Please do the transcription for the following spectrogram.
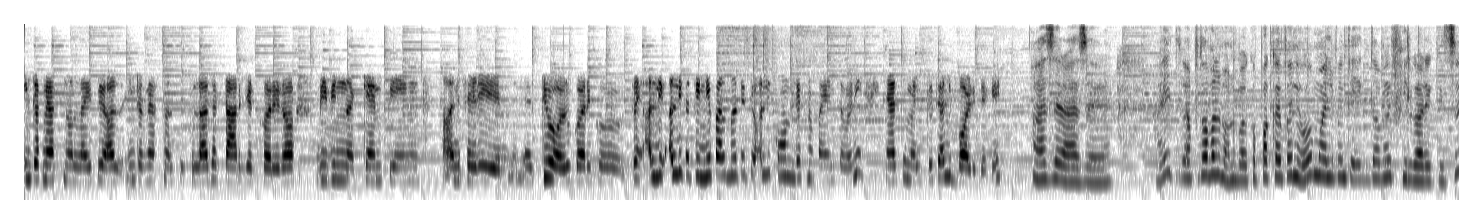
इन्टरनेसनललाई चाहिँ इन्टरनेसनल पिपुललाई चाहिँ टार्गेट गरेर विभिन्न क्याम्पिङ अनि फेरि त्योहरू गरेको चाहिँ अलि अलिकति नेपालमा चाहिँ त्यो अलिक कम देख्न पाइन्छ भने यहाँ चाहिँ मैले त्यो चाहिँ अलिक बढी देखेँ। हजुर हजुर। है अब तपाईँले भन्नुभएको पक्कै पनि हो मैले पनि त्यो एकदमै फिल गरेको छु।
